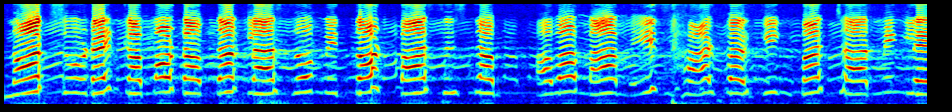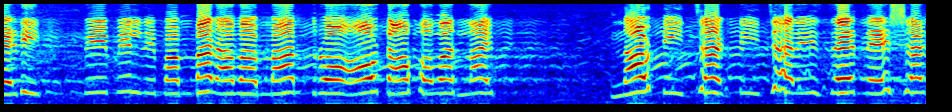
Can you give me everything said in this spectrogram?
Not student come out of the classroom without pass system. Our mom is hardworking but charming lady. We will remember our mom throughout of our life. Now teacher, teacher is a nation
